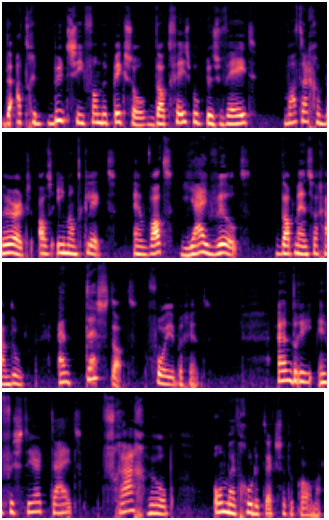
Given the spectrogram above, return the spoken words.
de attributie van de pixel. Dat Facebook dus weet wat er gebeurt als iemand klikt en wat jij wilt dat mensen gaan doen. En test dat voor je begint. En drie, investeer tijd, vraag hulp om met goede teksten te komen.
